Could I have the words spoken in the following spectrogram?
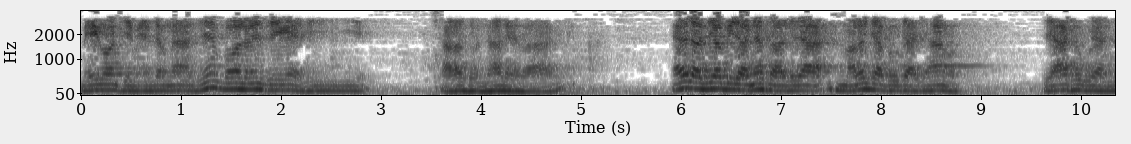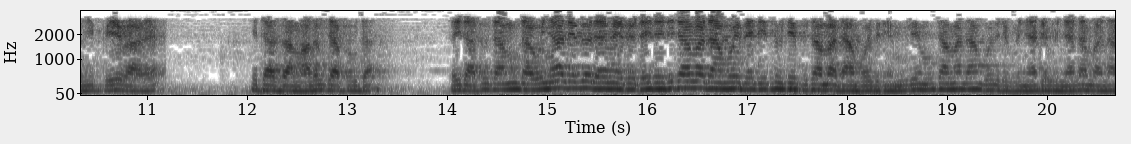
မေခွန်းဖြစ်မယ်လုပ်ငန်းချင်းပေါ်လွင်စေခဲ့သည်ဒါတော့ဆိုနားလည်ပါအဲ့လိုပြောပြီးတော့မြတ်စွာဘုရားမာလုကြဗုဒ္ဓယဟန်ကို တရားထုတ်ရညီပေးပါတဲ့ဣဋ္ဌသမာလုကြဗုဒ္ဓဒိဋ္ဌသုတမုဒ္ဒဝိညာတိသုတေမေသုဒိဋ္ဌိဒိဋ္ဌမတံဘွေတိသုတိသုတမတံဘွေတိမူရိမုဒ္ဓမတံဘွေတိဝိညာတိဝိညာတမတံ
